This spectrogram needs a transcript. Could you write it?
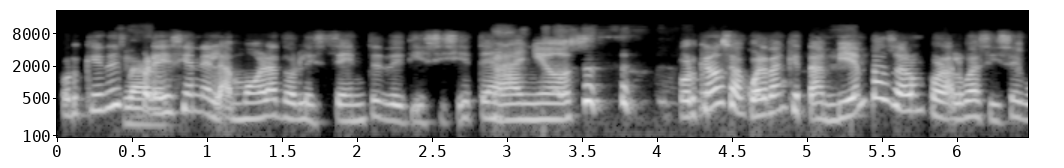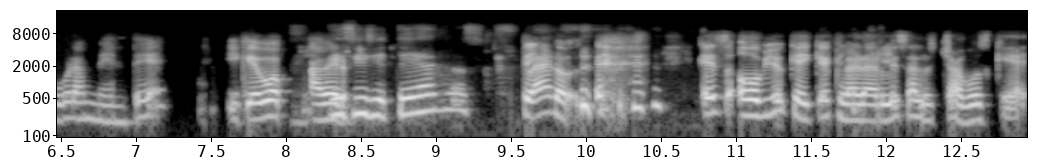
¿Por qué desprecian el amor adolescente de 17 años? ¿Por qué no se acuerdan que también pasaron por algo así seguramente? Y que, a ver. 17 años. Claro, es obvio que hay que aclararles a los chavos que hay,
